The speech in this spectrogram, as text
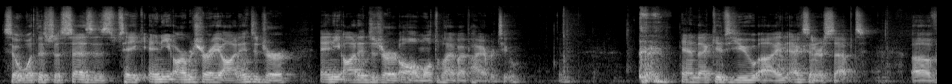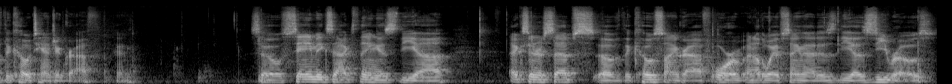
So what this just says is take any arbitrary odd integer, any odd integer at all, multiply it by pi over 2. and that gives you uh, an x-intercept of the cotangent graph. Okay. So same exact thing as the uh, x-intercepts of the cosine graph, or another way of saying that is the uh, zeros.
